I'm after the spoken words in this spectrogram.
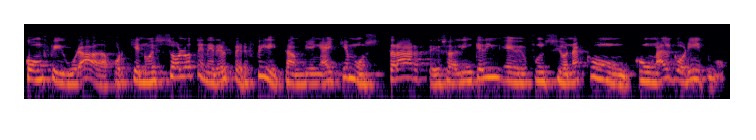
configurada, porque no es solo tener el perfil, también hay que mostrarte, o sea, LinkedIn eh, funciona con, con, un algoritmo.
